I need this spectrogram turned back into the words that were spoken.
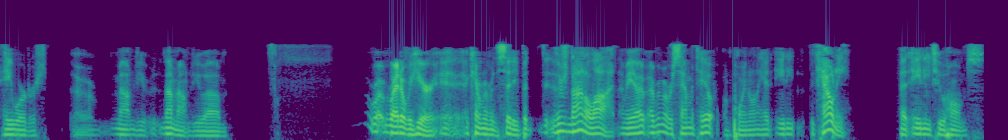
Hayward or uh, Mountain View, not Mountain View. Um, right, right over here. I I can't remember the city, but th- there's not a lot. I mean, I, I remember San Mateo at one point only had 80. The county had 82 homes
